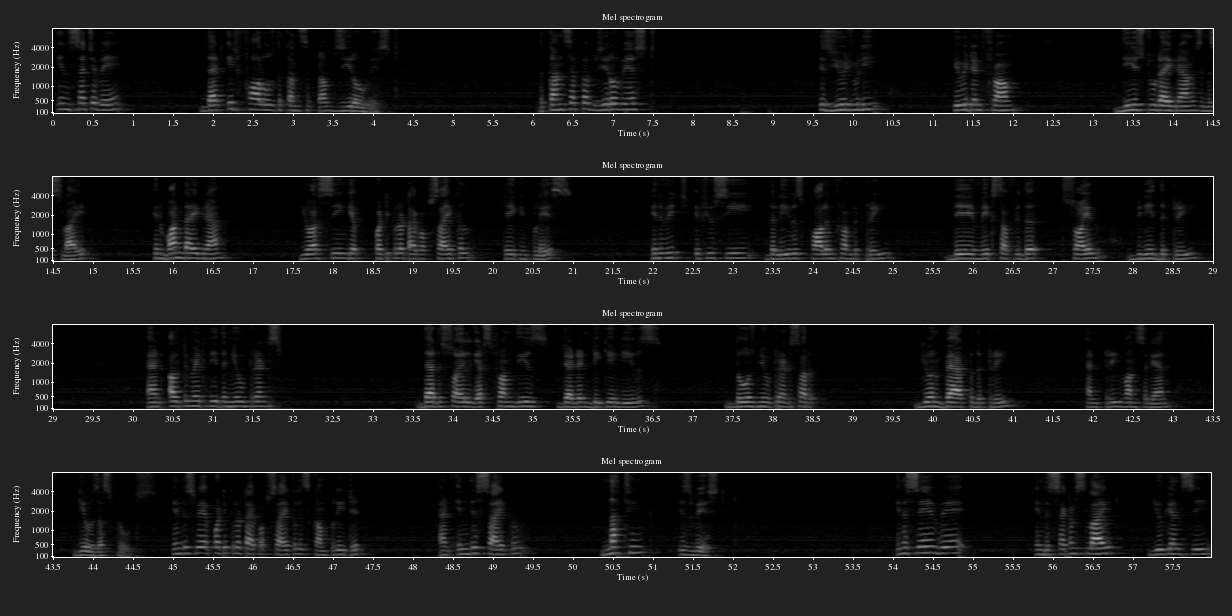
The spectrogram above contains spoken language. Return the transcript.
in such a way that it follows the concept of zero waste. The concept of zero waste is usually evident from these two diagrams in the slide. In one diagram, you are seeing a particular type of cycle taking place, in which if you see the leaves falling from the tree, they mix up with the soil beneath the tree, and ultimately the nutrients that the soil gets from these dead and decayed leaves, those nutrients are given back to the tree, and tree once again gives us fruits. In this way, a particular type of cycle is completed. And in this cycle, nothing is wasted. In the same way, in the second slide, you can see,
